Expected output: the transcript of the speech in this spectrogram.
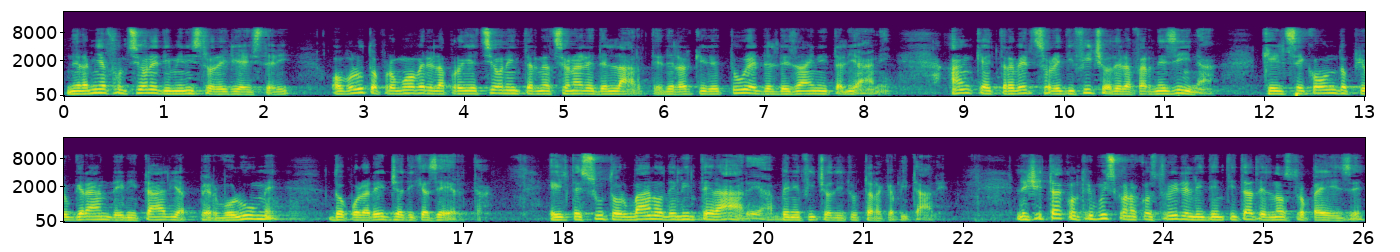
Nella mia funzione di Ministro degli Esteri ho voluto promuovere la proiezione internazionale dell'arte, dell'architettura e del design italiani, anche attraverso l'edificio della Farnesina, che è il secondo più grande in Italia per volume dopo la Reggia di Caserta e il tessuto urbano dell'intera area a beneficio di tutta la capitale. Le città contribuiscono a costruire l'identità del nostro Paese,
